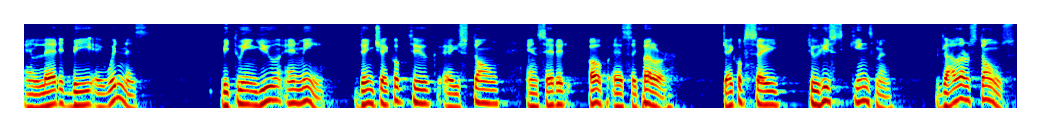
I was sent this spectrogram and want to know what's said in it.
and let it be a witness between you and me. Then Jacob took a stone and set it up as a pillar. Jacob said to his kinsmen, Gather stones.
